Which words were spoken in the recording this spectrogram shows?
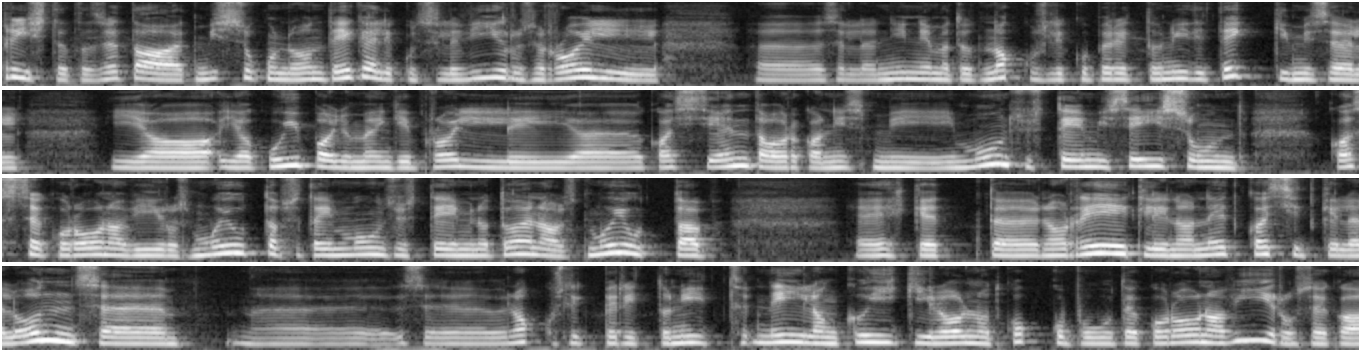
eristada seda, et missugune on tegelikult selle viiruse roll äh, selle niinimetatud nakkusliku peritoniidi tekkimisel ja, ja kui palju mängib rolli äh, kassi enda organismi immuunsüsteemi seisund, kas see koroonaviirus mõjutab seda immuunsüsteemi, no tõenäoliselt mõjutab. Ehk et äh, no reeglina need kassid, kellel on see, äh, see nakkuslik peritoniit, neil on kõigil olnud kokkupuude koroonaviirusega,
